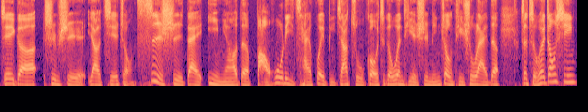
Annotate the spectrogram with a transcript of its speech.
这个是不是要接种次世代疫苗的保护力才会比较足够？这个问题也是民众提出来的。这指挥中心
